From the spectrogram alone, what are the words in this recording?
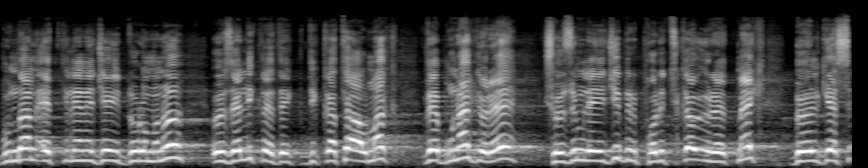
bundan etkileneceği durumunu özellikle de dikkate almak ve buna göre çözümleyici bir politika üretmek bölgesi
